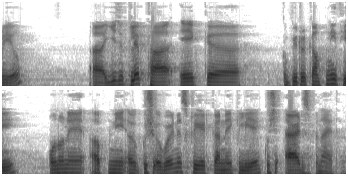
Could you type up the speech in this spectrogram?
real یہ جو کلپ تھا ایک کمپیوٹر کمپنی تھی انہوں نے اپنی کچھ اویئرنیس کریٹ کرنے کے لیے کچھ ایڈز بنائے تھے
